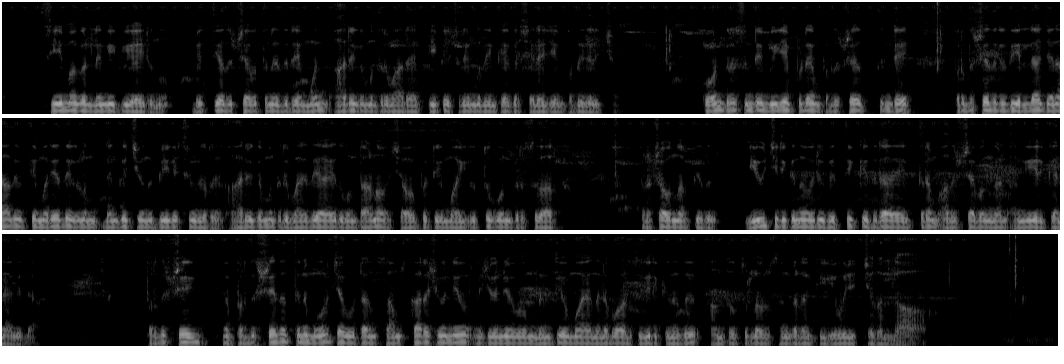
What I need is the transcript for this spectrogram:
സീമകൾ ലംഘിക്കുകയായിരുന്നു. വ്യക്തി അധിക്ഷേപത്തിനെതിരെ മുൻ ആരോഗ്യമന്ത്രിമാരായ പി കെ ശ്രീമതിയും കെ കെ ശൈലജയും പ്രതികരിച്ചു. കോൺഗ്രസിന്റെയും ബി ജെ പിയുടെയും പ്രതിഷേധത്തിന്റെ പ്രതിഷേധരീതി എല്ലാ ജനാധിപത്യ മര്യാദകളും ലംഘിച്ചുവെന്ന് പി കെ ശ്രീമതി പറഞ്ഞു. ആരോഗ്യമന്ത്രി വനിതയായതുകൊണ്ടാണോ ശവപ്പെട്ടിയുമായി യൂത്ത് കോൺഗ്രസ്സുകാർ പ്രക്ഷോഭം നടത്തിയത്. ജീവിച്ചിരിക്കുന്ന ഒരു വ്യക്തിക്കെതിരായ ഇത്തരം അധിക്ഷേപങ്ങൾ അംഗീകരിക്കാനാകില്ല. പ്രതിഷേ പ്രതിഷേധത്തിന് മൂർച്ച കൂട്ടാൻ സംസ്കാര ശൂന്യവും ശൂന്യവും നിന്ദ്യവുമായ നിലപാട് സ്വീകരിക്കുന്നത് അന്തസ്സുള്ള ഒരു സംഘടനയ്ക്ക് യോജിച്ചതല്ല.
